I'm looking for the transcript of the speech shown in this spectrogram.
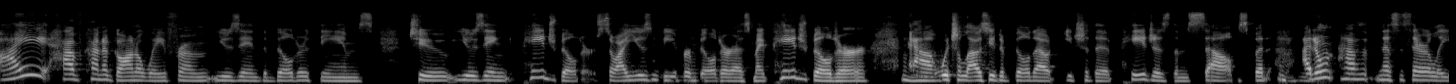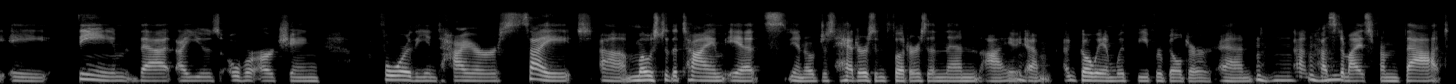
I have kind of gone away from using the builder themes to using page builders. So I use Beaver mm-hmm. Builder as my page builder, uh, mm-hmm. uh, which allows you to build out each of the pages themselves. But mm-hmm. I don't have necessarily a theme that I use overarching for the entire site uh, most of the time it's you know just headers and footers and then i mm-hmm. am I go in with Beaver Builder and, mm-hmm. and mm-hmm. customize from that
